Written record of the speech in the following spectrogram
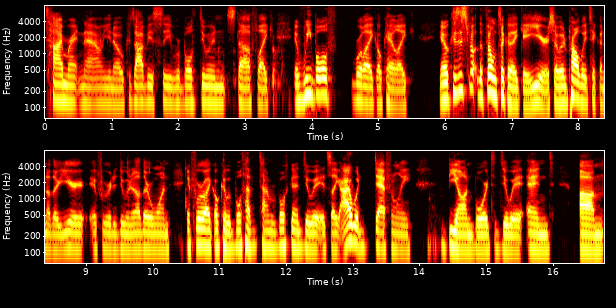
time right now, you know, because obviously we're both doing stuff like if we both were like, okay, like you know, because this the film took like a year, so it would probably take another year if we were to do another one. If we're like, okay, we both have the time, we're both gonna do it. It's like I would definitely be on board to do it, and um,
